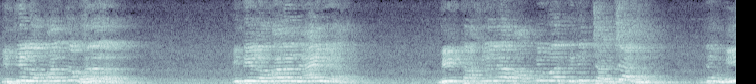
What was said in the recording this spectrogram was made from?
किती लोकांचं भलं झालं किती लोकांना न्याय मिळाला. मी टाकलेल्या बातमीवर किती चर्चा झाली. म्हणजे मी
